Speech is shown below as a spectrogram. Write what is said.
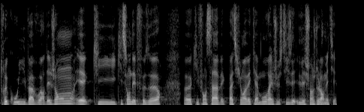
truc où il va voir des gens et qui, qui sont des faiseurs euh, qui font ça avec passion, avec amour, et juste ils, ils échangent de leur métier.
